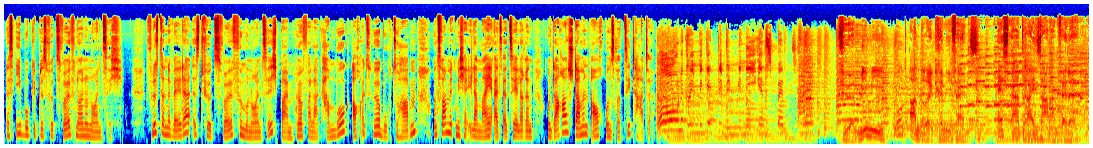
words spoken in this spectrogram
Das E-Book gibt es für 12,99. Flüsternde Wälder ist für 12,95 beim Hörverlag Hamburg auch als Hörbuch zu haben, und zwar mit Michaela May als Erzählerin. Und daraus stammen auch unsere Zitate. Ohne Krimi geht die Mimi nie ins Bett. Für Mimi und andere Krimi-Fans. SR3 Saarlandwelle.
